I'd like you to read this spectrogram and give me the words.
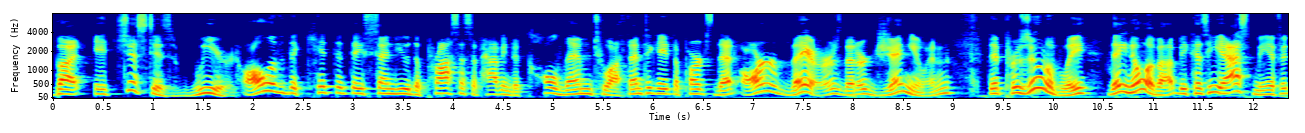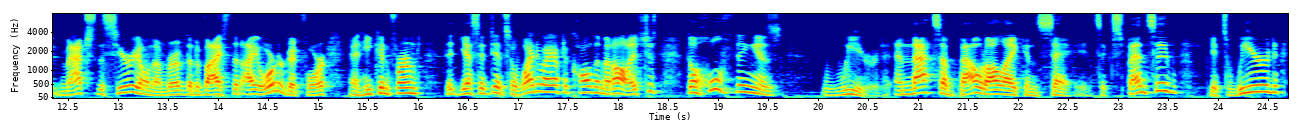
but it just is weird. All of the kit that they send you, the process of having to call them to authenticate the parts that are theirs, that are genuine, that presumably they know about because he asked me if it matched the serial number of the device that I ordered it for, and he confirmed that yes, it did. So why do I have to call them at all? It's just, the whole thing is weird. And that's about all I can say. It's expensive, it's weird,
